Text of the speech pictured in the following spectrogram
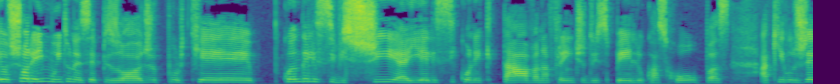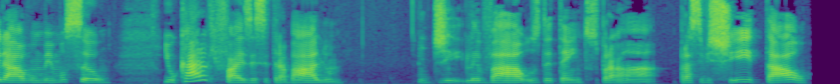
eu chorei muito nesse episódio porque quando ele se vestia e ele se conectava na frente do espelho com as roupas, aquilo gerava uma emoção. E o cara que faz esse trabalho de levar os detentos para se vestir e tal,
